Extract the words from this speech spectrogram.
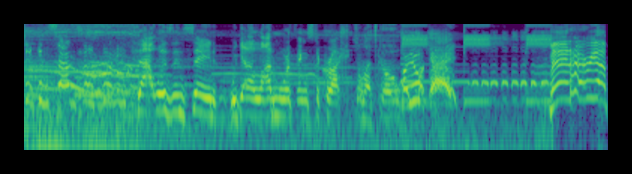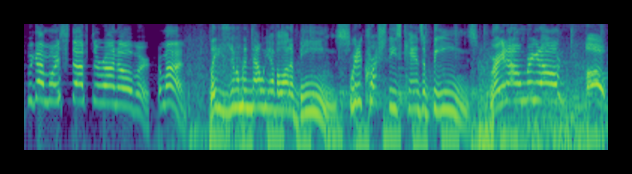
chicken sounds so funny. That was insane. We got a lot more things to crush, so let's go. Are you okay? Man, hurry up. We got more stuff to run over. Come on. Ladies and gentlemen, now we have a lot of beans. We're gonna crush these cans of beans. Bring it on, bring it on. Oh,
